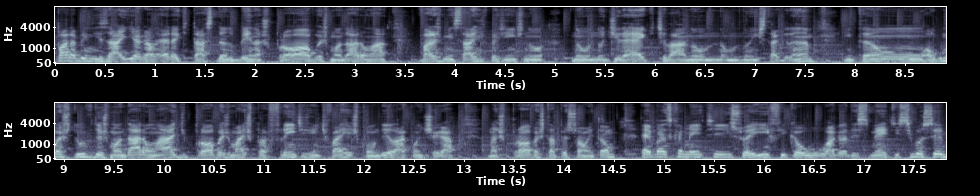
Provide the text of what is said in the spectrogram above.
parabenizar aí a galera que tá se dando bem nas provas, mandaram lá várias mensagens pra gente no, no, no direct direct lá no, no, no Instagram. Então, algumas dúvidas mandaram lá de provas mais para frente, a gente vai responder lá quando chegar nas provas, tá, pessoal? Então, é basicamente isso aí, fica o agradecimento. E se você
